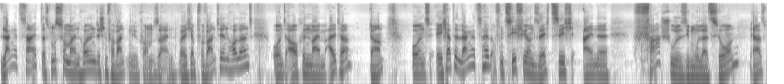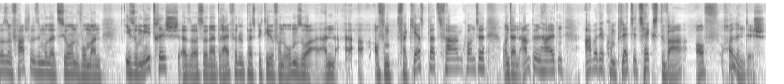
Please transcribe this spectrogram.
lange Zeit, das muss von meinen holländischen Verwandten gekommen sein, weil ich habe Verwandte in Holland und auch in meinem Alter da. Und ich hatte lange Zeit auf dem C64 eine Fahrschulsimulation. Ja, es war so eine Fahrschulsimulation, wo man isometrisch, also aus so einer Dreiviertelperspektive von oben so an, äh, auf dem Verkehrsplatz fahren konnte und dann Ampeln halten. Aber der komplette Text war auf Holländisch.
